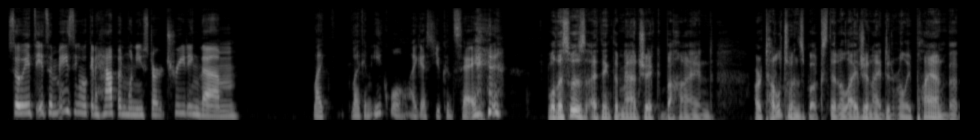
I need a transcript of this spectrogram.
So it's it's amazing what can happen when you start treating them like like an equal, I guess you could say. well, this was I think the magic behind our Tuttle Twins books that Elijah and I didn't really plan, but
